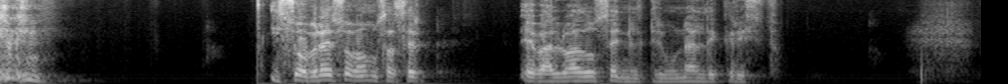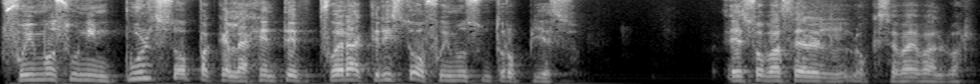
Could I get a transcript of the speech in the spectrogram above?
y sobre eso vamos a ser evaluados en el tribunal de Cristo. ¿Fuimos un impulso para que la gente fuera a Cristo o fuimos un tropiezo? Eso va a ser lo que se va a evaluar.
